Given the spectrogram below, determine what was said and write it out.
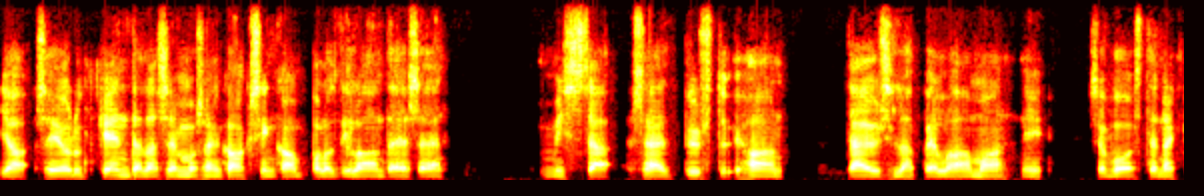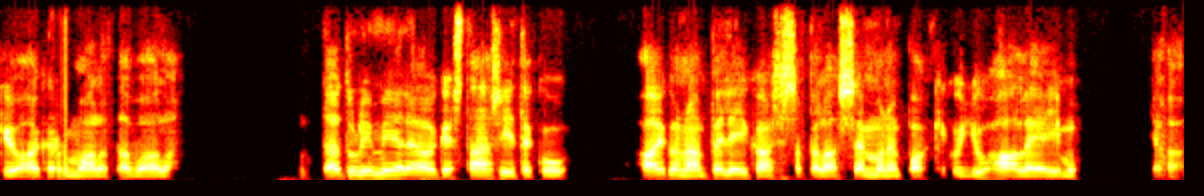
ja se joudut kentällä semmoiseen kaksinkamppailutilanteeseen, missä sä et pysty ihan täysillä pelaamaan, niin se voi sitten näkyä aika rumalla tavalla. Mutta tämä tuli mieleen oikeastaan siitä, kun aikoinaan pelikansissa pelasi semmoinen pakki kuin Juha Leimu. Ja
